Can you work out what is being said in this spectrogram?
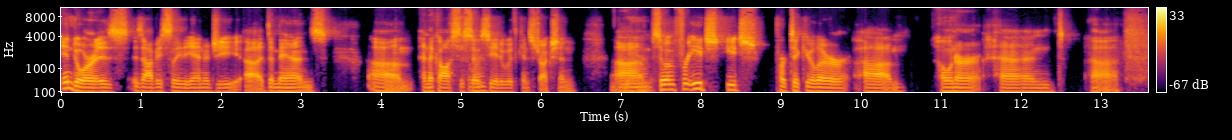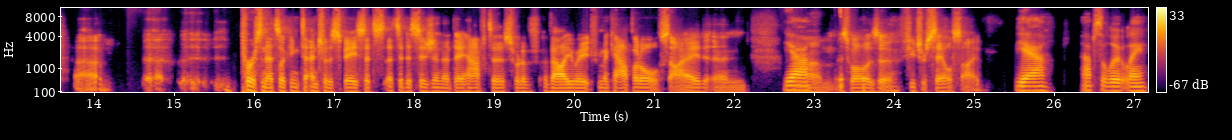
indoor is is obviously the energy uh, demands um, and the costs associated sure. with construction um, yeah. so for each each particular um, owner and uh, uh, person that's looking to enter the space that's that's a decision that they have to sort of evaluate from a capital side and yeah um, as well as a future sales side yeah absolutely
